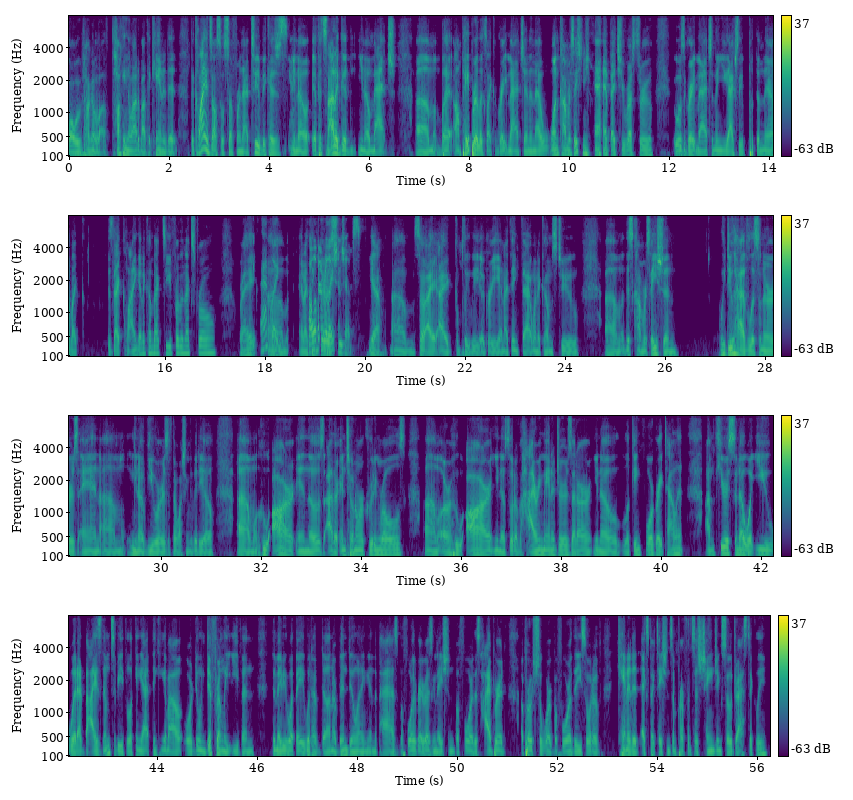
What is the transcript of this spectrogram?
while we are talking a lot, talking a lot about the candidate, the client's also suffering that too because you know if it's not a good you know match, um, but on paper it looks like a great match, and in that one conversation you had that you rushed through, it was a great match, and then you actually put them there. Like, is that client going to come back to you for the next role? Right. Exactly. Um, and I all about relationships. Yeah. Um, so I, I completely agree, and I think that when it comes to um, this conversation we do have listeners and um, you know viewers if they're watching the video um, who are in those either internal recruiting roles um, or who are you know sort of hiring managers that are you know looking for great talent. I'm curious to know what you would advise them to be looking at thinking about or doing differently even than maybe what they would have done or been doing in the past before the great resignation before this hybrid approach to work before the sort of candidate expectations and preferences changing so drastically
